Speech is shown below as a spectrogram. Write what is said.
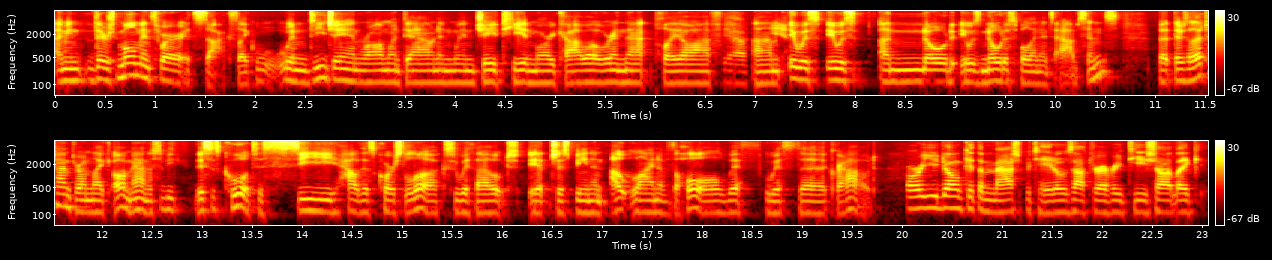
I mean, there's moments where it sucks, like when DJ and Rahm went down, and when JT and Morikawa were in that playoff. Yeah. Um, It was it was a note. It was noticeable in its absence. But there's other times where I'm like, oh man, this would be this is cool to see how this course looks without it just being an outline of the hole with with the crowd. Or you don't get the mashed potatoes after every tee shot. Like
